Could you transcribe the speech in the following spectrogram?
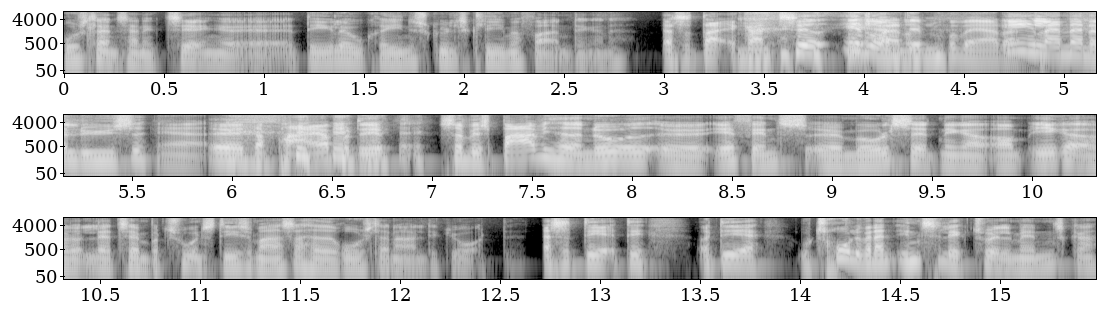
Ruslands annektering af dele af Ukraine skyldes klimaforandringerne. Altså, der er garanteret et eller andet, den må være der. en eller anden analyse, ja. øh, der peger på det. Så hvis bare vi havde nået øh, FN's øh, målsætninger om ikke at lade temperaturen stige så meget, så havde Rusland aldrig gjort det. Altså det, er- det, og det er utroligt, hvordan intellektuelle mennesker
